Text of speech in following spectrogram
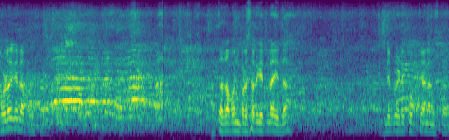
थोडं घेता प्रसाद. आताच आपण प्रसाद घेतला इथं. इथले पेढे खूप छान असतात.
